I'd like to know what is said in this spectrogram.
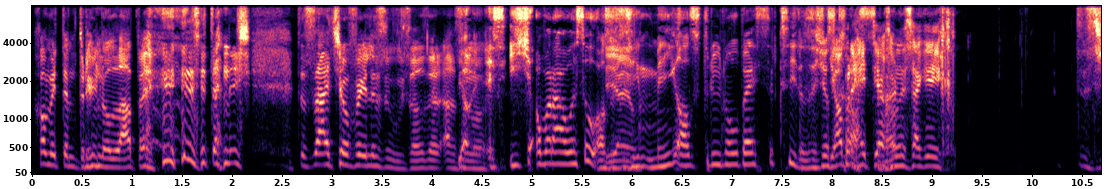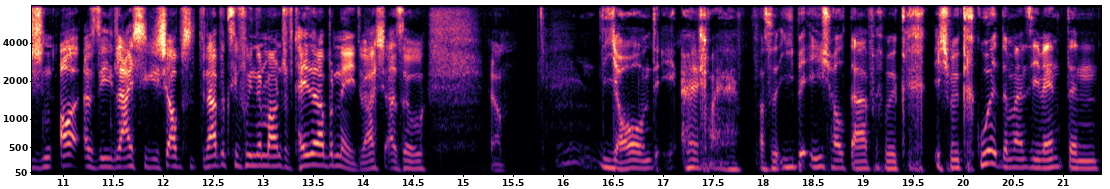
kann mit dem 3-0 leben, dann ist, das sagt schon vieles aus, oder? Also, ja, es ist aber auch so. Also, ja, sie sind mehr als 3-0 besser gewesen. Das ist ja, ja aber er hätte ja können sagen, ich, das ist ein, also die Leistung ist absolut daneben von der Mannschaft, hat er aber nicht, weißt? Also, ja. Ja, und ich meine, also IBE ist halt einfach wirklich, ist wirklich gut, wenn sie wollen, dann,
